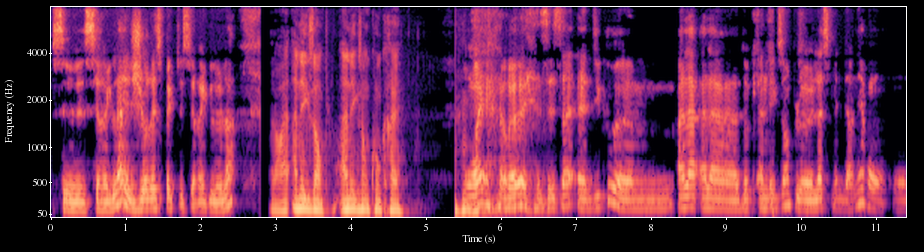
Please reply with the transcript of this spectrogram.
ces, ces règles-là et je respecte ces règles-là. Alors un exemple, un exemple concret. ouais, ouais, ouais c'est ça. du coup, euh, à la, à la, donc un exemple, euh, la semaine dernière, on, on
